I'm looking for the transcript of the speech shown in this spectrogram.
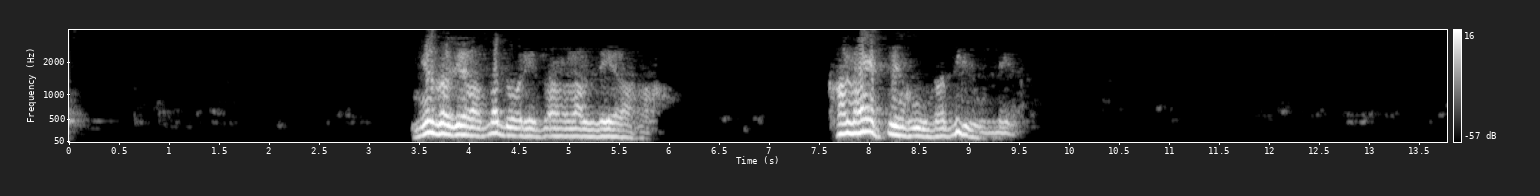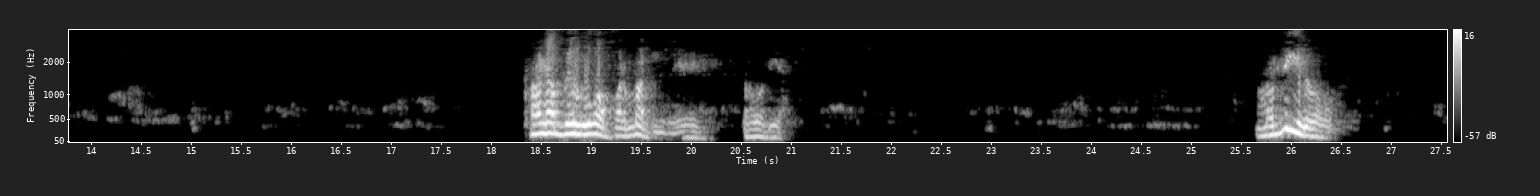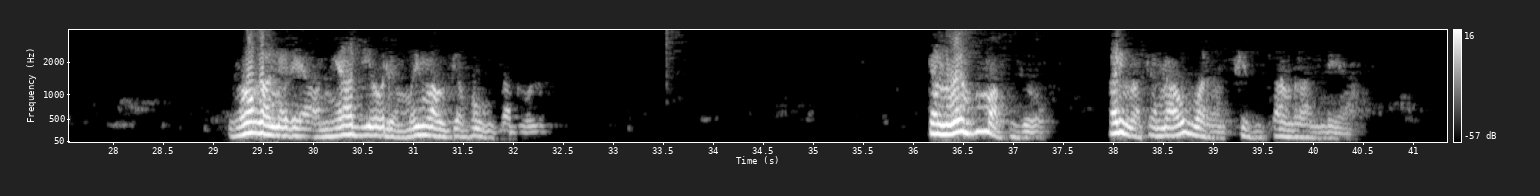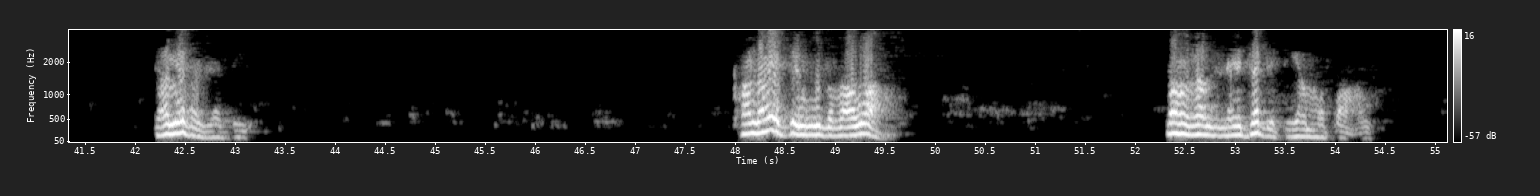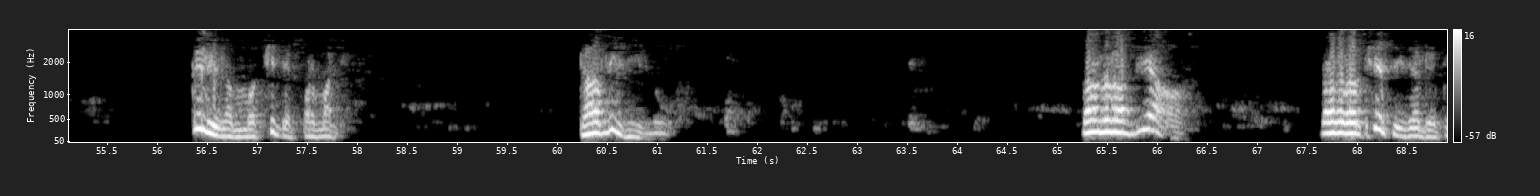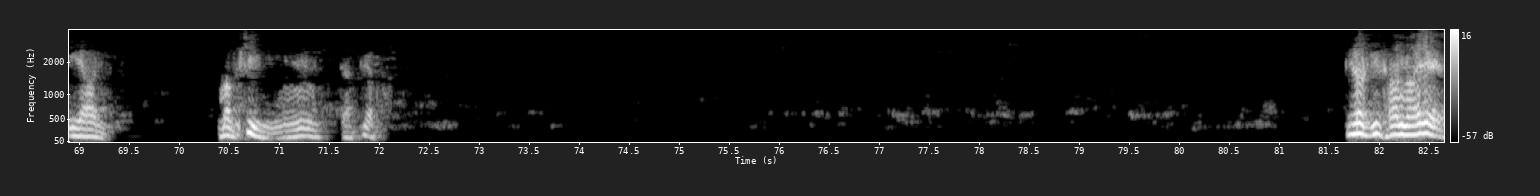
မြတ်စွာဘုရားမတ်တော်ရဲ့သံဃာလဲတာဟာခန္ဓာရဲ့ပင်ကိုယ်မသိလို့လဲတာခန္ဓာပင်ကိုယ်ကပရမတ်ကြီးပဲသဘောတရားမသိတော့ လောကနဲ့တဲ့အများပြောတဲ့မိမ့်မောက်ကြဖို့သတ်လို့တလွဲမှတ်ပြီးတော့အဲ့ဒီမှာတဏှာဥပါဒံဖြစ်ပြီးသံဃာနေရဒါနဲ့ဆိုရသည်ခန္ဓာရဲ့ပင်ကိုယ်သဘာဝဘာသာလေတတ်တဲ့တရားမပါဘူးကိလေသာမဖြစ်တဲ့ပရမတ် ဒါသိပြီလို့သာသနာပြအောင်သာသနာဖြစ်စေတဲ့တရားတွေမဖြစ်ရင်ဒါပြတ်တာဒီတော့ဒီခန္ဓာရဲ့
